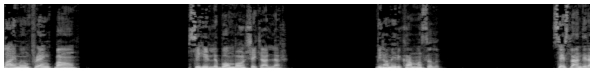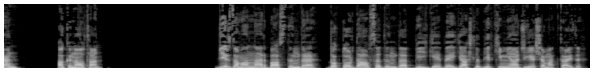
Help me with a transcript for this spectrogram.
Lyman Frank Baum Sihirli Bonbon Şekerler Bir Amerikan Masalı Seslendiren Akın Altan Bir zamanlar Boston'da Doktor Dawes adında bilge ve yaşlı bir kimyacı yaşamaktaydı.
